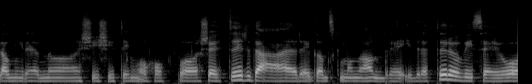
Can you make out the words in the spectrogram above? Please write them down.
langrenn og skiskyting og hopp og skøyter. Det er ganske mange andre idretter, og vi ser jo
